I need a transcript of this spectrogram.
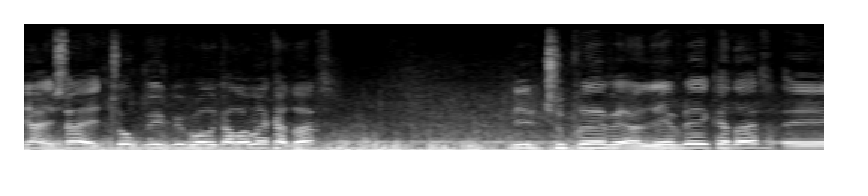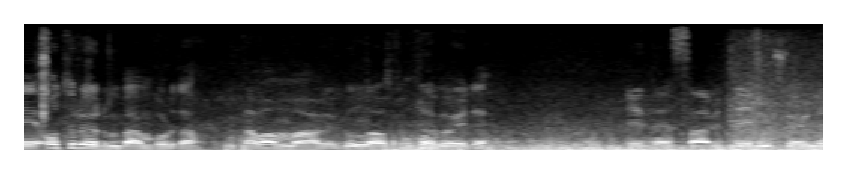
Yani şayet çok büyük bir balık alana kadar bir çupraya veya levreye kadar e, oturuyorum ben burada. Tamam mı abi? Bundan sonra böyle. Yeniden sabitleyelim şöyle.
